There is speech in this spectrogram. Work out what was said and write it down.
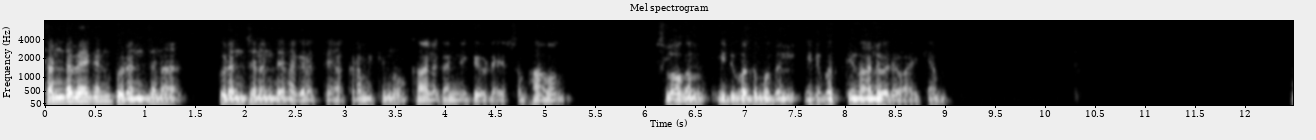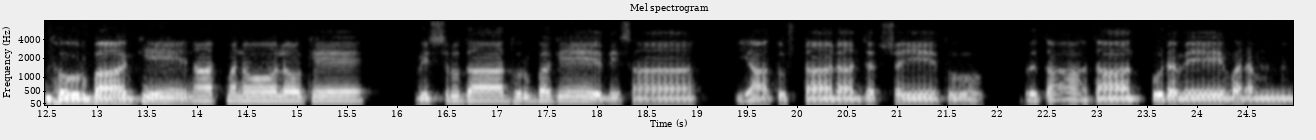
ചണ്ടവേഗൻ പുരഞ്ജന പുരഞ്ജനന്റെ നഗരത്തെ ആക്രമിക്കുന്നു കാലകന്യകയുടെ സ്വഭാവം. ശ്ലോകം ഇരുപത് മുതൽ ഇരുപത്തിനാല് വരെ വായിക്കാം. ദൗർഭാഗ്യേനാത്മനോ ലോകേ വിശ്രുത ദുർഭഗേ ദിസാ യാതുഷ്ടാരാജർഷയേതു രാജർഷയേതു വൃതാദാത്പുരവേ വരം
